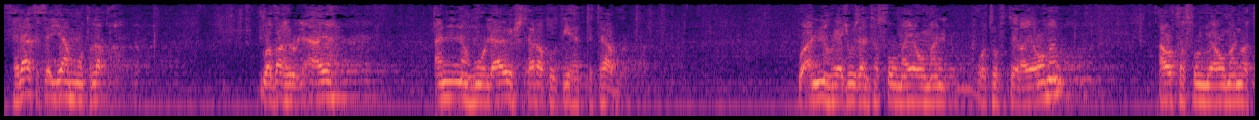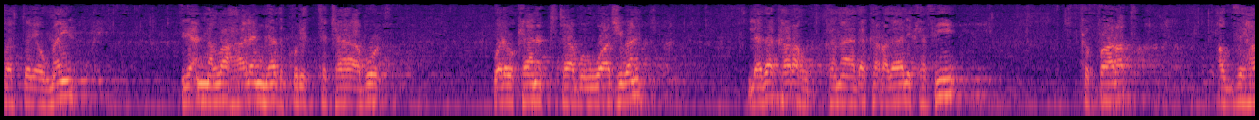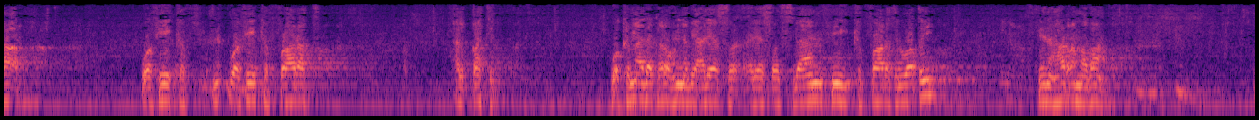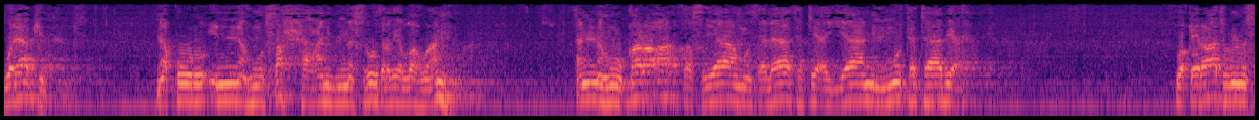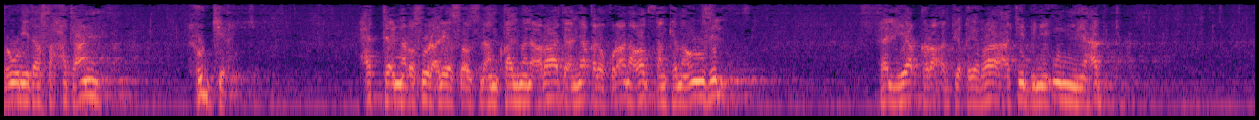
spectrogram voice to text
ثلاثة أيام مطلقة. وظاهر الآية أنه لا يشترط فيها التتابع. وأنه يجوز أن تصوم يوما وتفطر يوما أو تصوم يوما وتفطر يومين لأن الله لم يذكر التتابع. ولو كان التتابع واجبا لذكره كما ذكر ذلك في كفارة الظهار وفي كف وفي كفارة القتل. وكما ذكره النبي عليه الصلاة والسلام في كفارة الوطي في نهار رمضان. ولكن نقول إنه صح عن ابن مسعود رضي الله عنه أنه قرأ فصيام ثلاثة أيام متتابعة. وقراءة ابن مسعود إذا صحت عنه حجة. حتى أن الرسول عليه الصلاة والسلام قال من أراد أن يقرأ القرآن غضا كما أنزل فليقرأ بقراءة ابن أم عبد.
